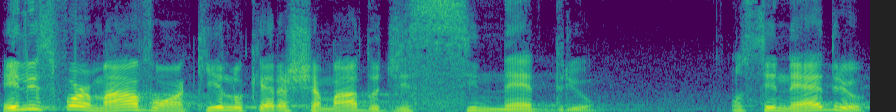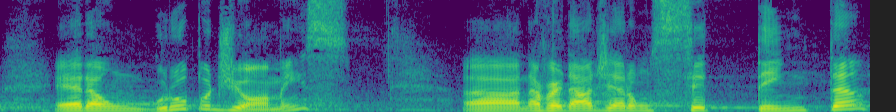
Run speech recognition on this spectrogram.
Eles formavam aquilo que era chamado de sinédrio. O sinédrio era um grupo de homens, ah, na verdade eram 70,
